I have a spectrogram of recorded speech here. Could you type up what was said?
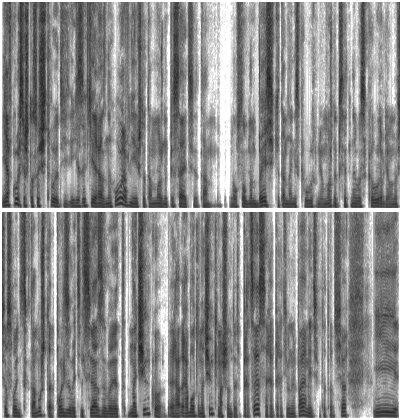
Я в курсе, что существуют языки разных уровней, что там можно писать там на условном бейсике, там на низкоуровневом, можно писать на высокоуровневом, но все сводится к тому, что пользователь связывает начинку, работу начинки машины, то есть процессор, оперативную память, вот это вот все, и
